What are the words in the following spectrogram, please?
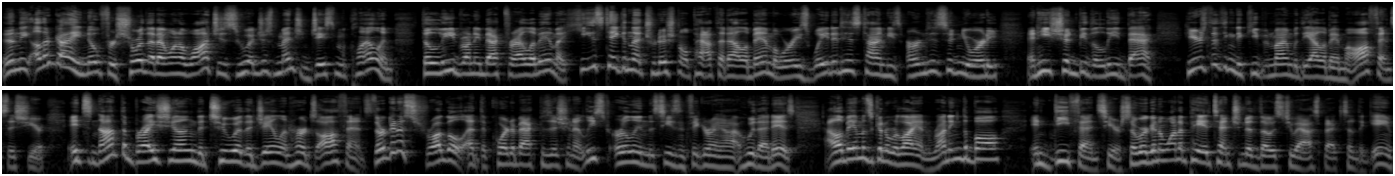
And then the other guy I know for sure that I want to watch is who I just mentioned mentioned, Jason McClellan, the lead running back for Alabama. He's taken that traditional path at Alabama where he's waited his time, he's earned his seniority, and he should be the lead back. Here's the thing to keep in mind with the Alabama offense this year it's not the Bryce Young, the Tua, the Jalen Hurts offense. They're going to struggle at the quarterback position, at least early in the season, figuring out who that is. Alabama's going to rely on running the ball and defense here. So we're going to want to pay attention to those two aspects of the game.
